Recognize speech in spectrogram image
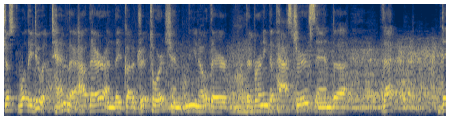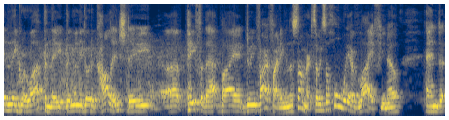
just what they do at 10 they're out there and they've got a drip torch and you know they're they're burning the pastures and uh, that then they grow up and they then when they go to college they uh, pay for that by doing firefighting in the summer. So it's a whole way of life you know? And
